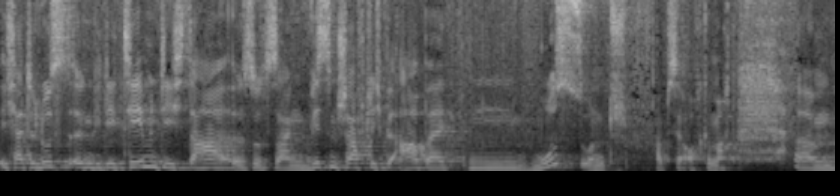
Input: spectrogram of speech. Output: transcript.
ich hatte Lust, irgendwie die Themen, die ich da sozusagen wissenschaftlich bearbeiten muss und habe es ja auch gemacht, ähm,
